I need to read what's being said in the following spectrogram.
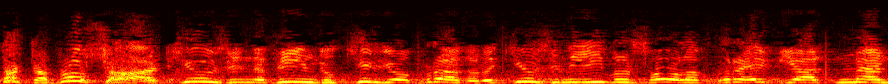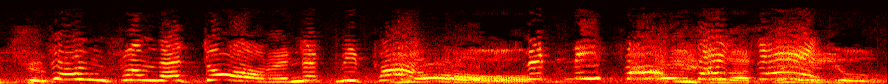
Dr. Broussard! Accusing the fiend to kill your brother, accusing the evil soul of Graveyard Mansion. Stand from that door and let me pass. No! Let me pass, I I not hear said. you.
